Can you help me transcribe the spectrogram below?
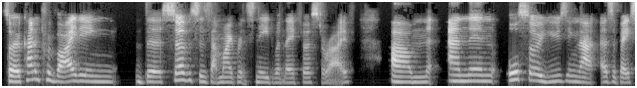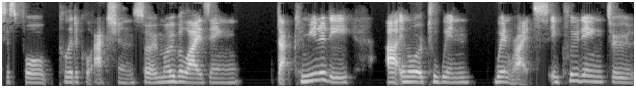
So, kind of providing the services that migrants need when they first arrive. Um, and then also using that as a basis for political action. So, mobilizing that community uh, in order to win win rights, including through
